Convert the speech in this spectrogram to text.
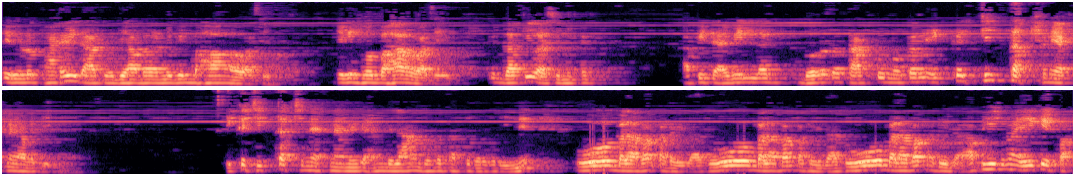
ඒගොල්ලෝ පටවි ධාතුව දිහා බලන්නේ භාව වශයෙන්. ඒකේ ස්වභාව වශයෙන්. ඒ ගති වශයෙන් අපිට ඇවිල්ලා දොරට තට්ටු නොකරන එක චිත්තක්ෂණයක් නෑවදී. එක චිත්තක්ෂණයක් නෑ මේක හැම වෙලාවෙම දොරට තට්ටු කර කර ඉන්නේ. ඕම් බලාපන් පටවි ධාතුව. ඕම් බලාපන් පටවි ධාතුව. ඕම් බලාපන් පටවි ධාතුව. අපි හිතනවා ඒකේ පා.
